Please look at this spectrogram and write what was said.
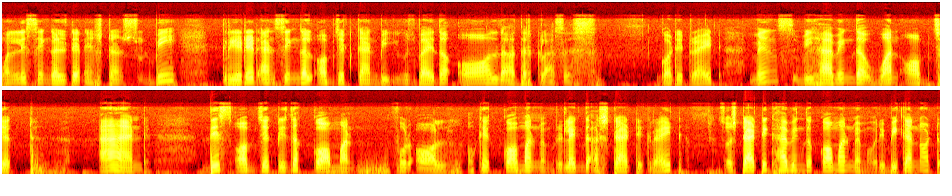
only singleton instance should be created and single object can be used by the all the other classes. Got it right? Means we having the one object and this object is the common for all. Okay common memory like the static right? So static having the common memory we cannot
